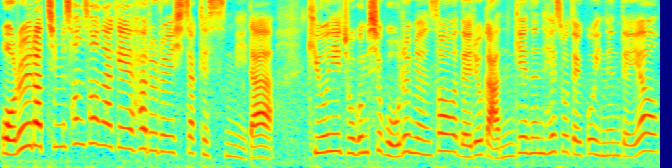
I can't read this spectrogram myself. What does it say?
월요일 아침 선선하게 하루를 시작했습니다. 기온이 조금씩 오르면서 내륙 안개는 해소되고 있는데요.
